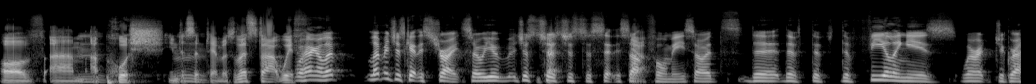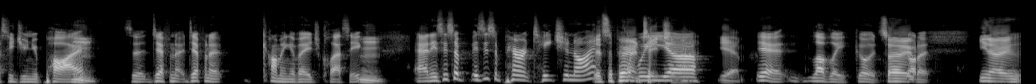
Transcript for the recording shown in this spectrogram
of um, a Mm. push into Mm. September. So let's start with Well, hang on. Let, let me just get this straight. So you just Okay. just just to set this Yeah. up for me. So it's the the the the feeling is we're at Degrassi Junior Pie. Mm. It's a definite definite coming of age classic. Mm. And is this a is this a parent teacher night? it's a parent we, teacher. uh. Yeah. Yeah, lovely, good. So- got it. you know,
